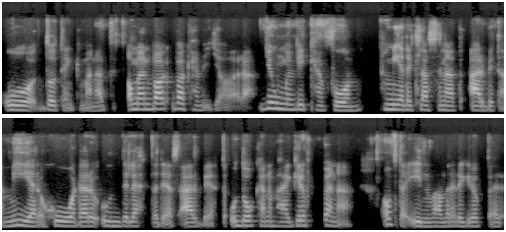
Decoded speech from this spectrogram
Och då tänker man att ja, men vad, vad, kan vi göra? Jo, men vi kan få medelklassen att arbeta mer och hårdare och underlätta deras arbete. Och då kan de här grupperna, ofta invandrade grupper,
